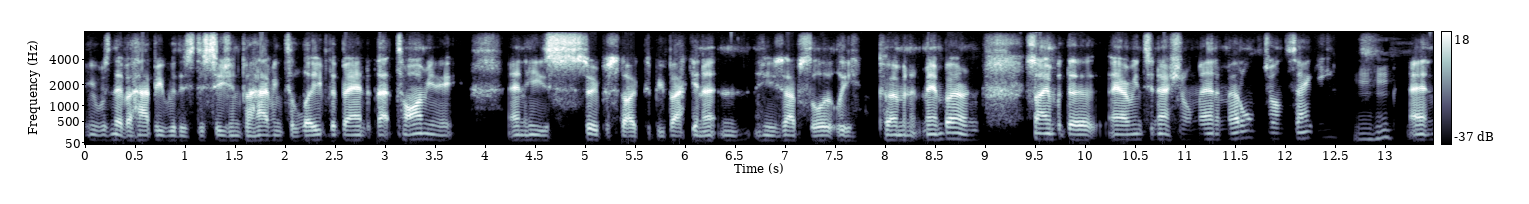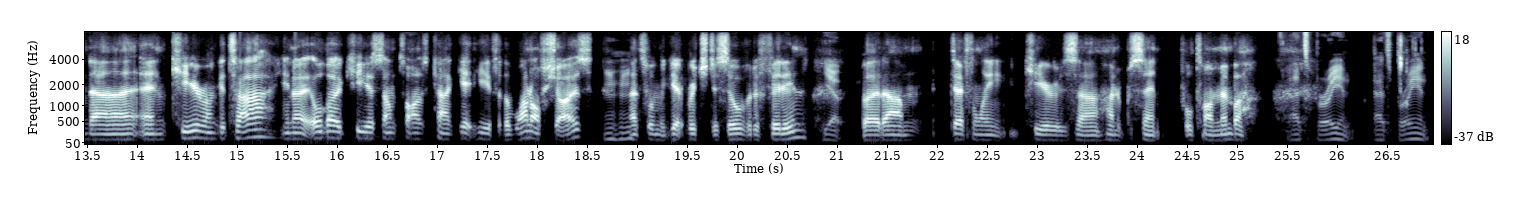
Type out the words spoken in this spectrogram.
he was never happy with his decision for having to leave the band at that time. You know, and he's super stoked to be back in it, and he's absolutely a permanent member. And same with the our international man of metal, John Sankey Mhm. and uh, and Kier on guitar. You know, although Kier sometimes can't get here for the one-off shows, Mhm. that's when we get Rich De Silva to fit in. Yep. But um, definitely Kier is uh, 100% full-time member. That's brilliant. That's brilliant.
